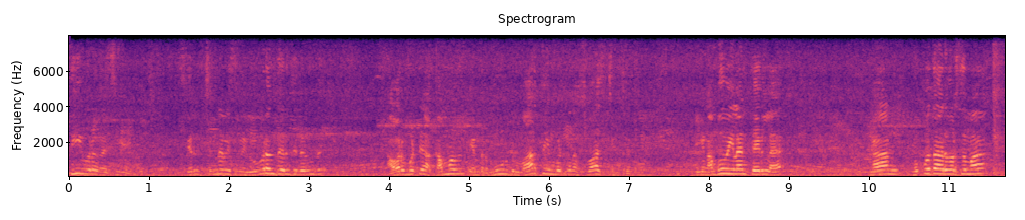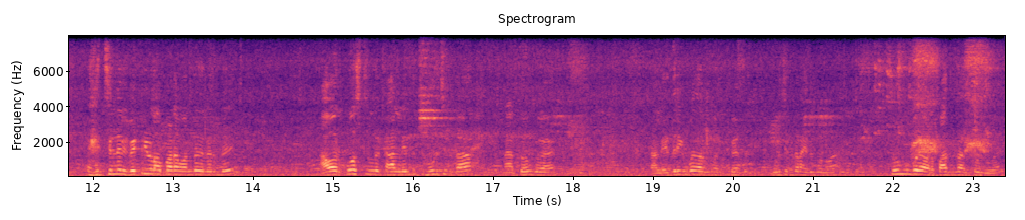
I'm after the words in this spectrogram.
தீவிர ரசிகன். சிறு சின்ன வயசுல விவரம் தெரிஞ்சிலிருந்து அவர் மட்டும் கமல் என்ற மூன்று வார்த்தையை மட்டும் நான் சுவாசிச்சுட்டு இருக்கேன். நீங்கள் நம்புவீங்களான்னு தெரியல. நான் முப்பத்தாறு வருஷமா சின்ன வெற்றி விழா படம் வந்ததுலேருந்து அவர் போஸ்டரில் காலிலேருந்து முடிச்சுட்டு தான் நான் தூங்குவேன். காலைல எந்திரிக்கும் போது அவர் பேச முடிச்சுட்டு தான் நான் இது பண்ணுவேன். தூங்கும்போது அவரை பார்த்து தான் தூங்குவேன்.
